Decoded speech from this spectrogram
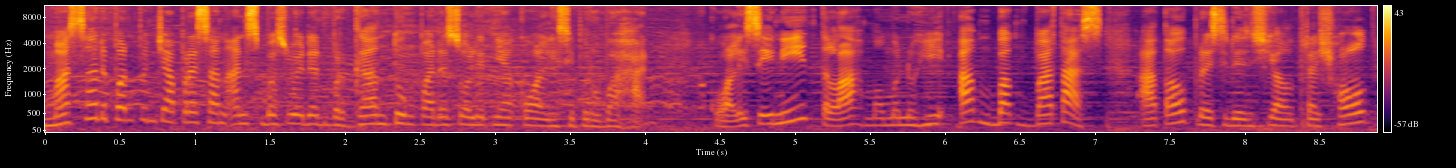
Masa depan pencapresan Anies Baswedan bergantung pada solidnya koalisi perubahan. Koalisi ini telah memenuhi ambang batas atau presidensial threshold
